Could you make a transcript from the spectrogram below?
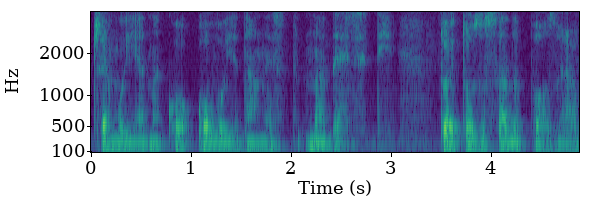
čemu je jednako ovo 11 na 10. To je to za sada, pozdrav!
